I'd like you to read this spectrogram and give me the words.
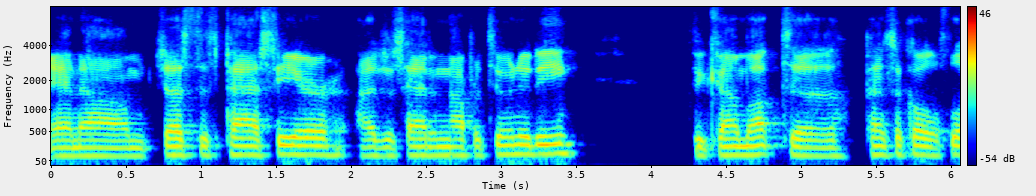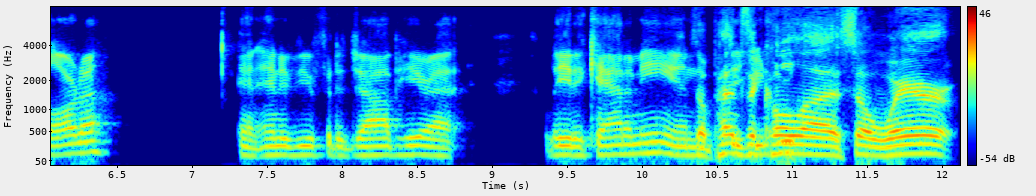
And um, just this past year, I just had an opportunity to come up to Pensacola, Florida, and interview for the job here at Lead Academy. And So Pensacola. So where?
